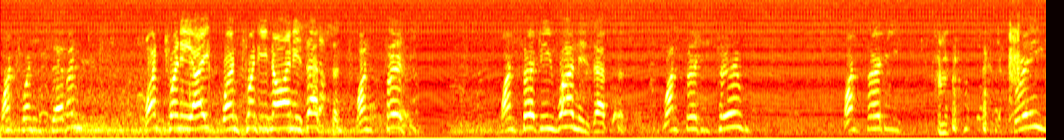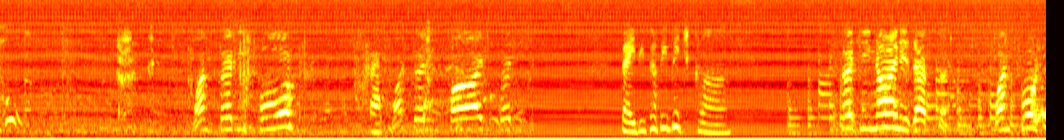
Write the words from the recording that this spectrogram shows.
127, 128, 129 is absent, 130, 131 is absent, 132, 133, 134, 135, 30, Baby Puppy Bitch Class. 39 is absent, 140,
